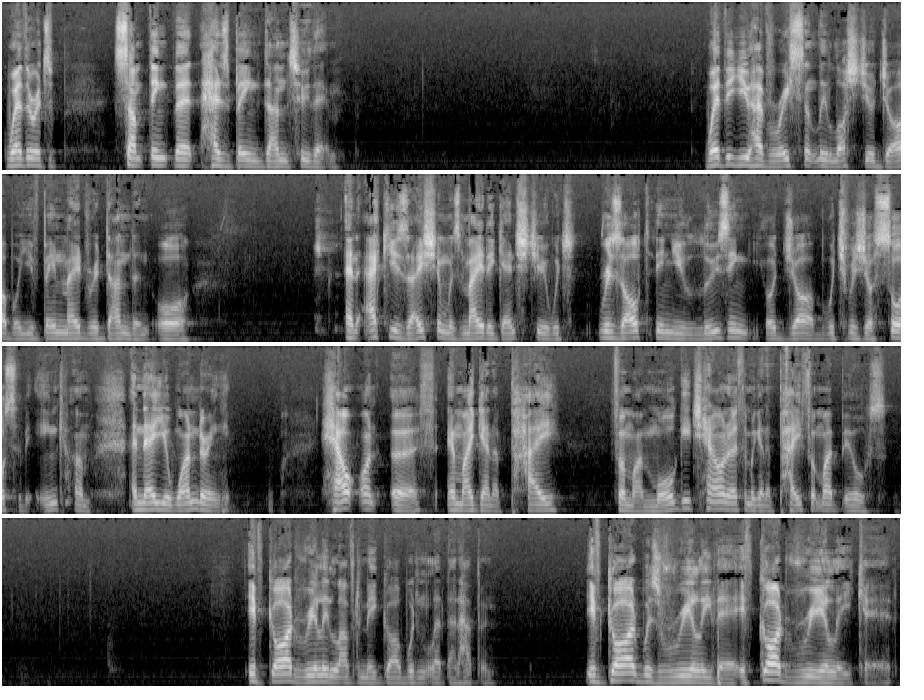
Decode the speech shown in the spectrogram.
Whether it's something that has been done to them, whether you have recently lost your job or you've been made redundant or an accusation was made against you which resulted in you losing your job, which was your source of income. And now you're wondering, how on earth am I going to pay for my mortgage? How on earth am I going to pay for my bills? If God really loved me, God wouldn't let that happen. If God was really there, if God really cared.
